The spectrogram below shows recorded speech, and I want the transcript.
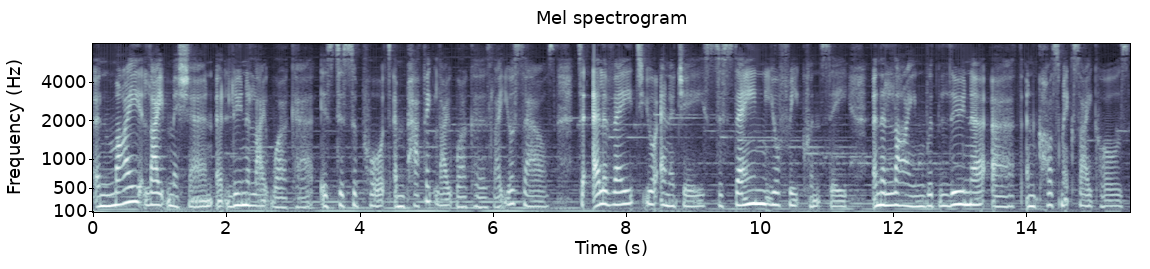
and my light mission at Lunar Lightworker is to support empathic lightworkers like yourselves to elevate your energy, sustain your frequency, and align with lunar, earth, and cosmic cycles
